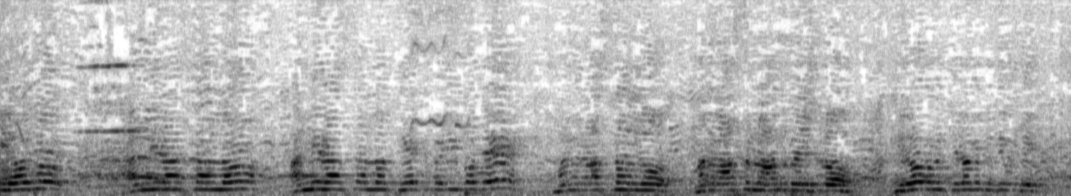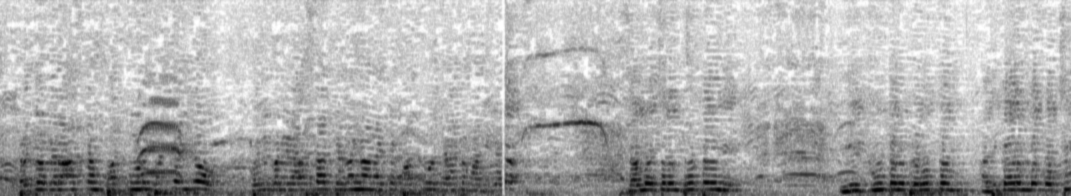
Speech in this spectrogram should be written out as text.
ఈరోజు అన్ని రాష్ట్రాల్లో అన్ని రాష్ట్రాల్లో చేతి పెరిగిపోతే మన రాష్ట్రాల్లో మన రాష్ట్రంలో ఆంధ్రప్రదేశ్లో తిరోగమి తిరోగతి ఉంది. ప్రతి ఒక్క రాష్ట్రం పదమూడు పర్సెంట్ కొన్ని కొన్ని రాష్ట్రాలు తెలంగాణ అయితే పదమూడు శాతం అధిక. సంవత్సరం పూర్తయింది. ఈ కూటమి ప్రభుత్వం అధికారంలోకి వచ్చి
